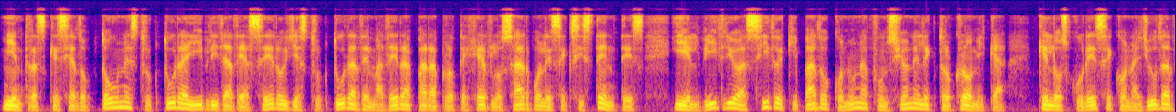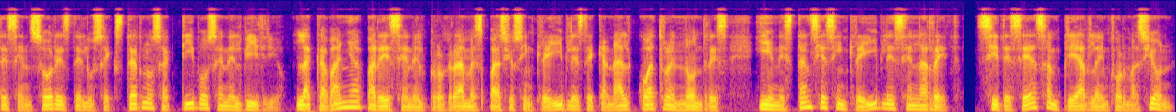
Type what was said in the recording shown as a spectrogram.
mientras que se adoptó una estructura híbrida de acero y estructura de madera para proteger los árboles existentes, y el vidrio ha sido equipado con una función electrocrómica, que lo oscurece con ayuda de sensores de luz externos activos en el vidrio. La cabaña aparece en el programa Espacios Increíbles de Canal 4 en Londres y en Estancias Increíbles en la red. Si deseas ampliar la información,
